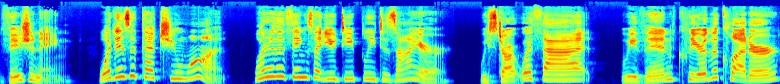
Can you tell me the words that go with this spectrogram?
visioning. What is it that you want? What are the things that you deeply desire? We start with that. We then clear the clutter.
